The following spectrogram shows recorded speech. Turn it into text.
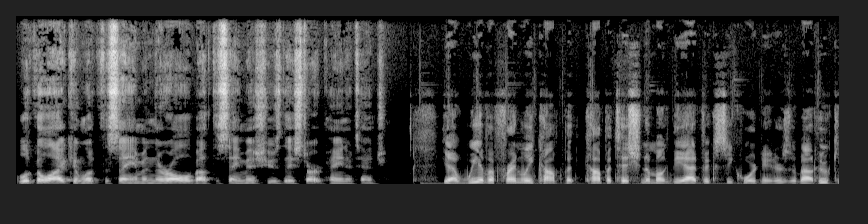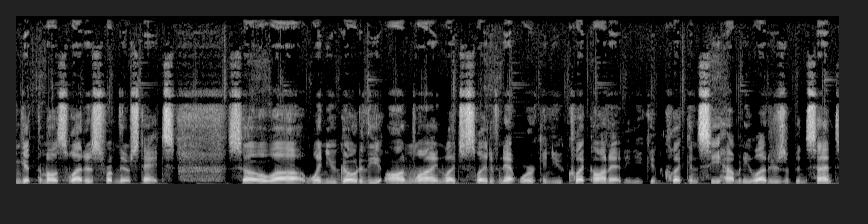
look alike and look the same and they're all about the same issues, they start paying attention. Yeah, we have a friendly comp- competition among the advocacy coordinators about who can get the most letters from their states. So uh, when you go to the online legislative network and you click on it and you can click and see how many letters have been sent,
